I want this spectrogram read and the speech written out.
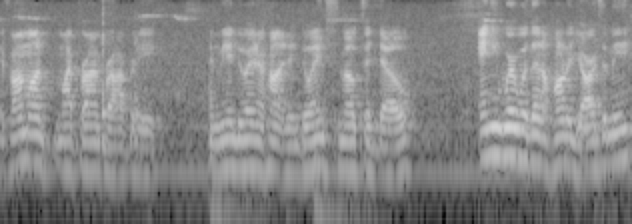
if I'm on my prime property, and me and Dwayne are hunting, and Dwayne smokes a doe, anywhere within hundred yards of me,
